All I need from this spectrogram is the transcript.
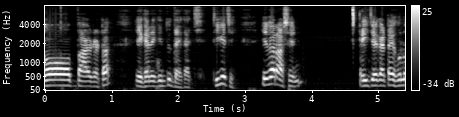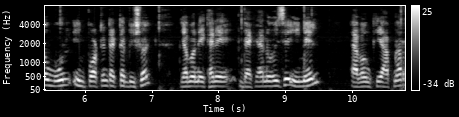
সব বায়োডাটা এখানে কিন্তু দেখাচ্ছে, ঠিক আছে? এবার আসেন, এই জায়গাটাই হলো মূল ইম্পর্ট্যান্ট একটা বিষয়, যেমন এখানে দেখানো হয়েছে ইমেল এবং কি আপনার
